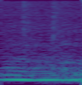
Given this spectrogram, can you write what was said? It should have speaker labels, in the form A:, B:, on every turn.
A: Mm.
